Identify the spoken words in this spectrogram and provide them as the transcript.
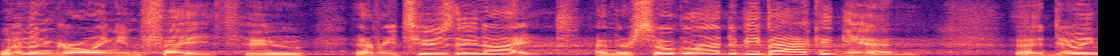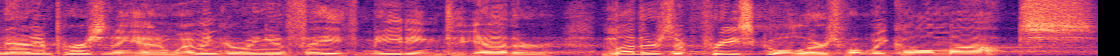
Women Growing in Faith, who every Tuesday night, and they're so glad to be back again, uh, doing that in person again. Women Growing in Faith meeting together. Mothers of preschoolers, what we call MOPS,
